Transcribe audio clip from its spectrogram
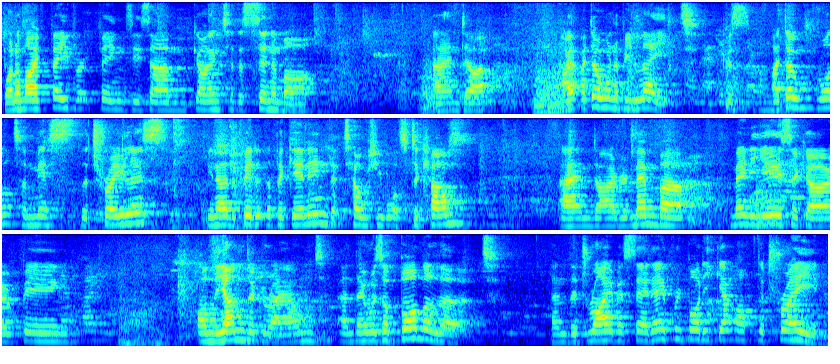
One of my favourite things is um, going to the cinema, and uh, I, I don't want to be late because I don't want to miss the trailers. You know, the bit at the beginning that tells you what's to come. And I remember many years ago being on the underground, and there was a bomb alert, and the driver said, "Everybody get off the train."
